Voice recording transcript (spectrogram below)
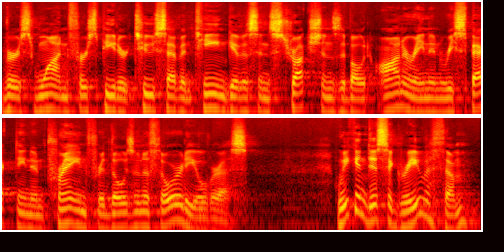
verse 1, 1 Peter 2:17 give us instructions about honoring and respecting and praying for those in authority over us. We can disagree with them.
